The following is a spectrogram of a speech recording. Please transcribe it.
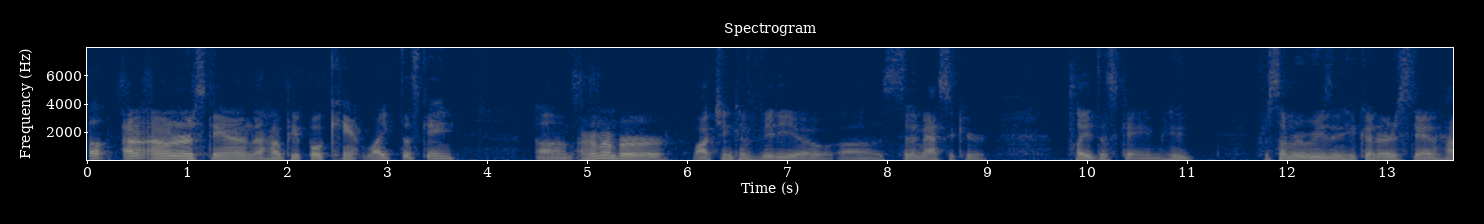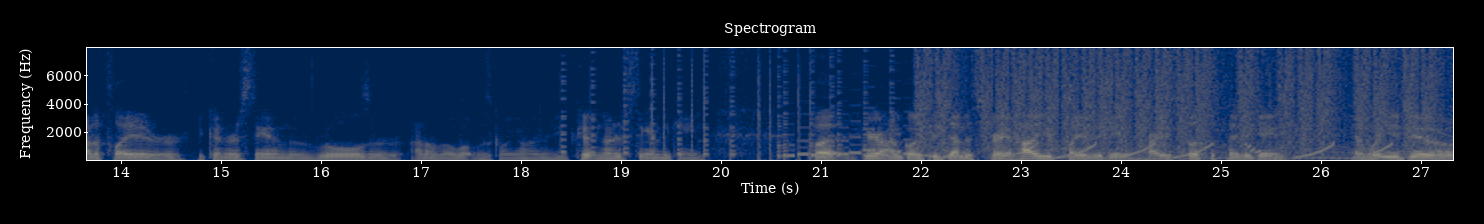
uh, I, don't, I don't understand how people can't like this game. Um, I remember watching a video, uh, Cinemassacre played this game. He for some reason he couldn't understand how to play it or he couldn't understand the rules or I don't know what was going on. He couldn't understand the game. But here I'm going to demonstrate how you play the game, how you're supposed to play the game. And what you do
